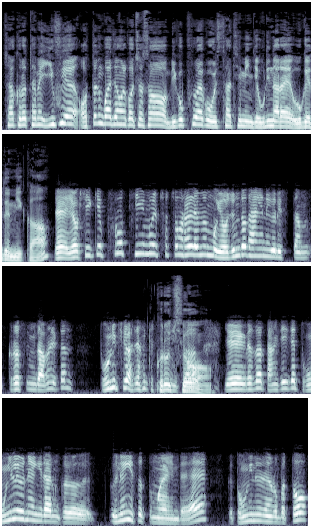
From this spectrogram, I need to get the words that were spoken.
자, 그렇다면 이후에 어떤 과정을 거쳐서 미국 프로야구 올스타 팀이 이제 우리나라에 오게 됩니까? 네, 역시 이렇게 프로팀을 초청을 하려면 뭐 요즘도 당연히 그렇습니다- 그렇습니다만 일단 돈이 필요하지 않겠습니까? 그렇죠. 예, 그래서 당시 이제 동일은행이라는 그 은행이 있었던 모양인데 그 동일은행으로부터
